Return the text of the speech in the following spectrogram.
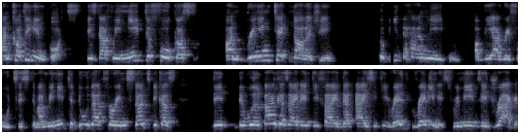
and cutting imports is that we need to focus on bringing technology to be the handmaiden of the agri-food system. And we need to do that, for instance, because the, the World Bank has identified that ICT readiness remains a drag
